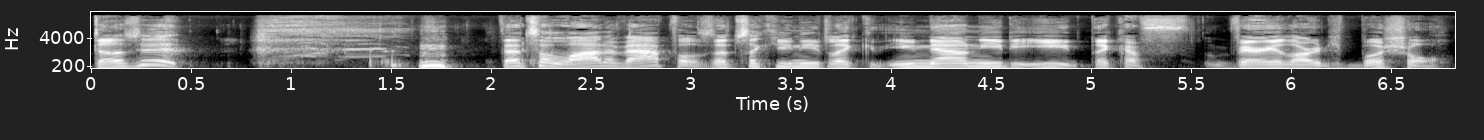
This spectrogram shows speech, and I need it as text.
Does it? That's a lot of apples. That's like you need like you now need to eat like a f- very large bushel.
